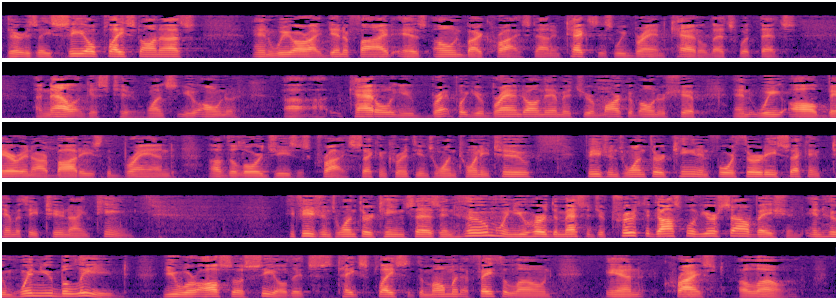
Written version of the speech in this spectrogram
There is a seal placed on us and we are identified as owned by Christ. Down in Texas, we brand cattle. That's what that's analogous to. Once you own uh, cattle, you put your brand on them, it's your mark of ownership, and we all bear in our bodies the brand of the Lord Jesus Christ. 2 Corinthians 1.22, Ephesians 1.13 and 4.30, 2 Timothy 2.19. Ephesians 1.13 says, In whom, when you heard the message of truth, the gospel of your salvation, in whom, when you believed, you were also sealed. It takes place at the moment of faith alone in Christ alone.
